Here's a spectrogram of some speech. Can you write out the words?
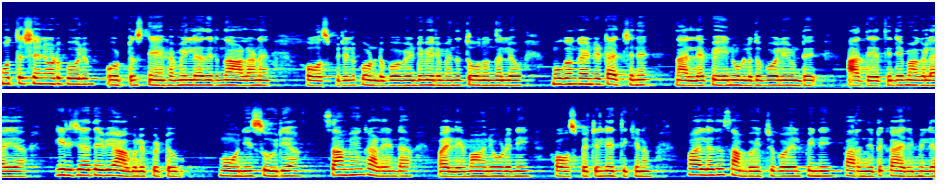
മുത്തശ്ശനോട് പോലും ഒട്ടും സ്നേഹമില്ലാതിരുന്ന ആളാണ്. ഹോസ്പിറ്റലിൽ കൊണ്ടുപോവേണ്ടി വരുമെന്ന് തോന്നുന്നല്ലോ. മുഖം കണ്ടിട്ട് അച്ഛന് നല്ല പെയിൻ ഉള്ളതുപോലെയുണ്ട്. അദ്ദേഹത്തിന്റെ മകളായ ഗിരിജാദേവി ആകുലപ്പെട്ടു. മോനി സൂര്യ സമയം കളയണ്ട. വലിയ അവനെ ഉടനെ ഹോസ്പിറ്റലിൽ എത്തിക്കണം. വല്ലതും സംഭവിച്ചു പോയാൽ പിന്നെ പറഞ്ഞിട്ട് കാര്യമില്ല.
